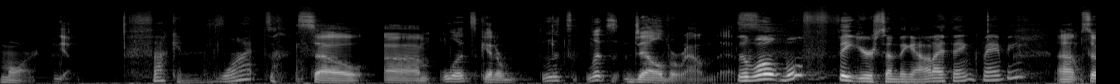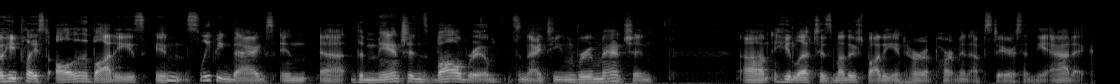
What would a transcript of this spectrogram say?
more. Fucking what? So um, let's get a let's let's delve around this. We'll we'll figure something out. I think maybe. Um, so he placed all of the bodies in sleeping bags in uh, the mansion's ballroom. It's a 19 room mansion. Um, he left his mother's body in her apartment upstairs in the attic.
